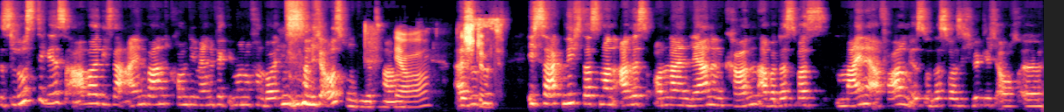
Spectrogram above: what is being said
Das Lustige ist aber, dieser Einwand kommt im Endeffekt immer nur von Leuten, die es noch nicht ausprobiert haben. Ja, das also stimmt. Ist, ich sage nicht, dass man alles online lernen kann, aber das, was meine Erfahrung ist und das, was ich wirklich auch äh,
